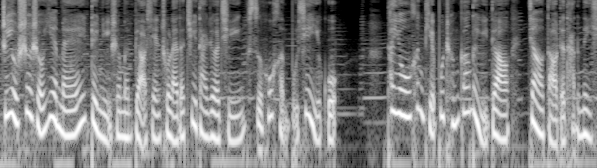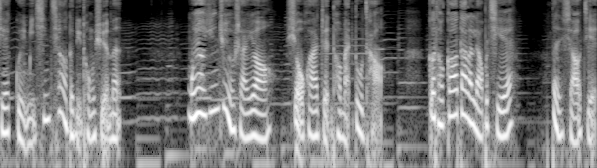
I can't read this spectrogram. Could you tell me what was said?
只有射手叶梅对女生们表现出来的巨大热情，似乎很不屑一顾。他用恨铁不成钢的语调教导着他的那些鬼迷心窍的女同学们：模样英俊有啥用？绣花枕头满肚草，个头高大了了不起？本小姐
